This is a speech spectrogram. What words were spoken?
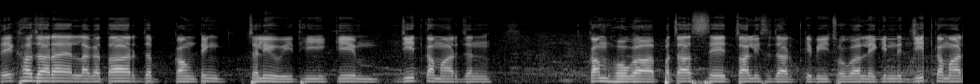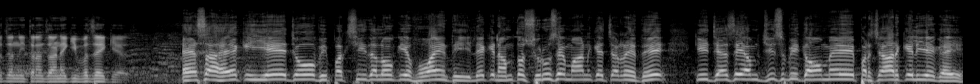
देखा जा रहा है लगातार जब काउंटिंग चली हुई थी कि जीत का मार्जिन कम होगा 50 से चालीस हज़ार के बीच होगा, लेकिन जीत का मार्जिन इतना जाने की वजह क्या है? ऐसा है कि ये जो विपक्षी दलों की अफवाहें थी, लेकिन हम तो शुरू से मान के चल रहे थे कि जैसे हम जिस भी गाँव में प्रचार के लिए गए,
